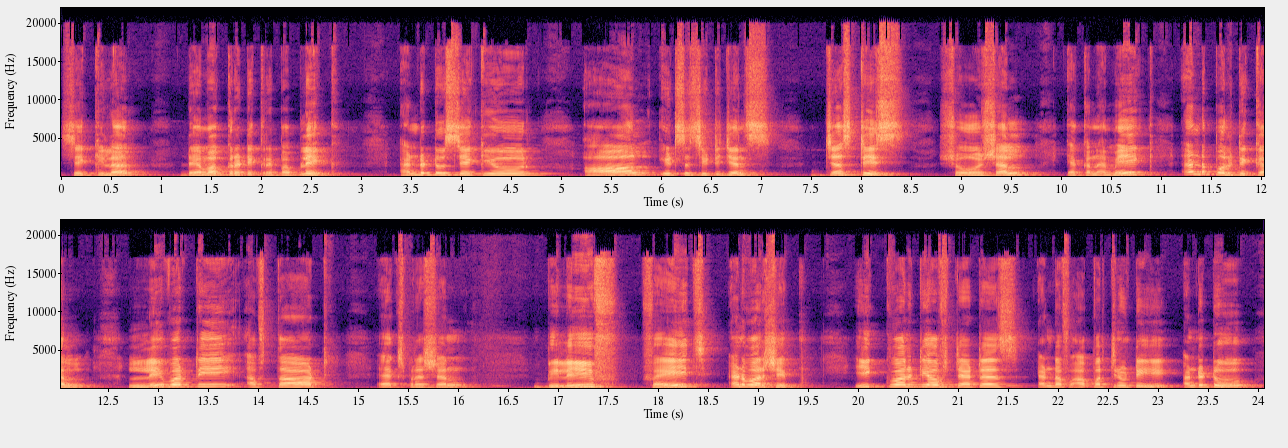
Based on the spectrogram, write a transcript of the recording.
secular, democratic republic, and to secure all its citizens justice, social, economic, and political liberty of thought, expression, belief, faith, and worship, equality of status and of opportunity, and to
